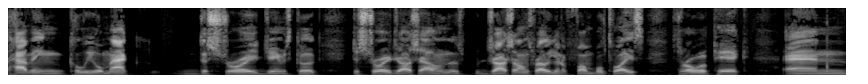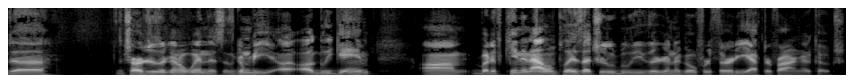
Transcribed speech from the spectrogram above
having Khalil Mack destroy James Cook, destroy Josh Allen. Josh Allen's probably going to fumble twice, throw a pick, and uh, the Chargers are going to win this. It's going to be an ugly game. Um, but if Keenan Allen plays, I truly believe they're going to go for 30 after firing a coach.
